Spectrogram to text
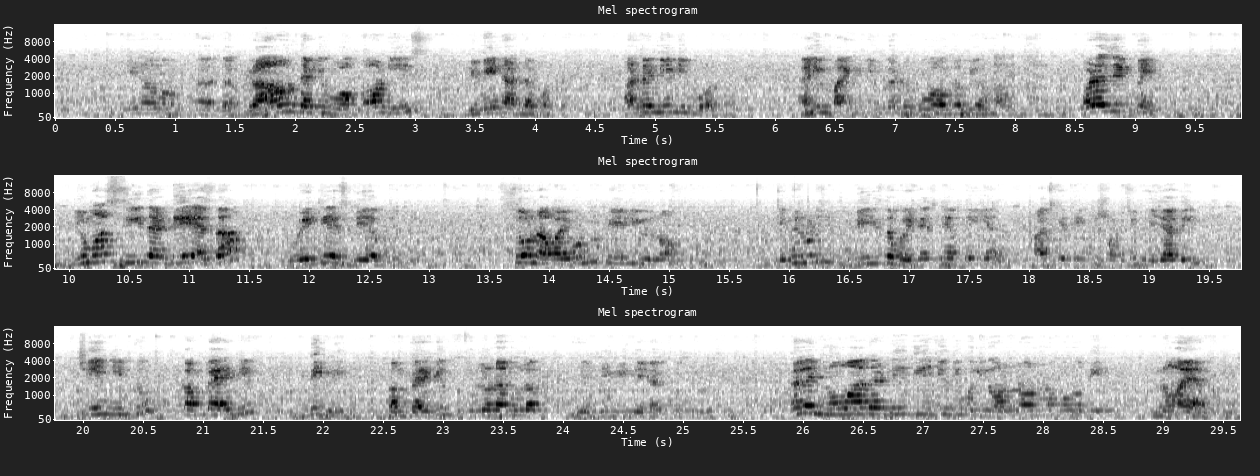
you know, uh, the ground that you walk on is remain underwater, underneath the water, and you find it difficult to go out of your house. What does it mean? You must see that day as the weightiest day of the year. So now I want to tell you, you know, এখানে বলেছি today is the wettest day of the year আজকের দিনটি সবচেয়ে ভেজা দিন change into comparative degree Comparative তুলনামূলক ডিগ্রিতে এটা করতে গেছি তাহলে নো আদার ডে দিয়ে যদি বলি অন্য অন্য কোনো দিন নয় আর কি,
